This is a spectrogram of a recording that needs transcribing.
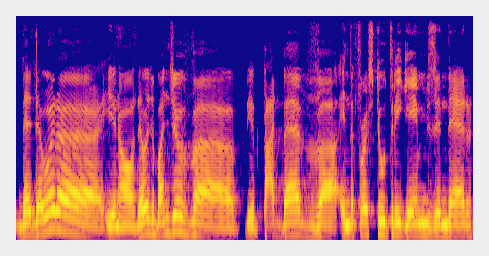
there, there were uh, you know there was a bunch of uh, Pat Bev uh, in the first two three games in there.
